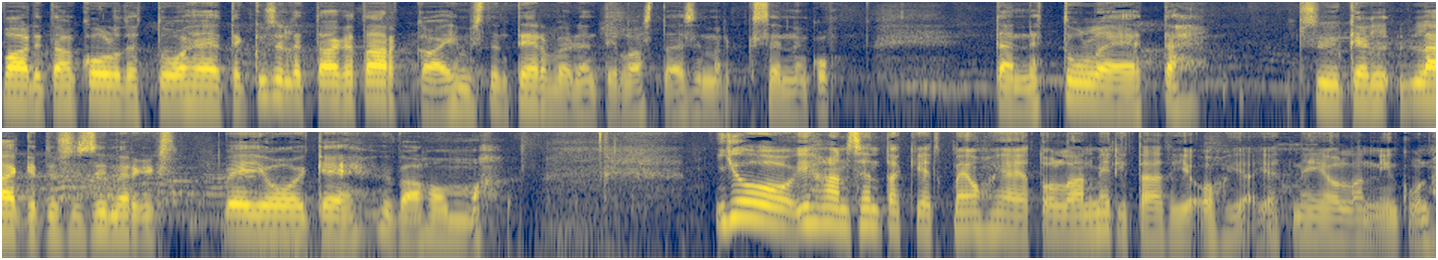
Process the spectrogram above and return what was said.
vaaditaan koulutettu ohjaaja, että kyselette aika tarkkaa ihmisten terveydentilasta esimerkiksi ennen kuin tänne tulee, että psyykelääkitys esimerkiksi ei ole oikein hyvä homma. Joo, ihan sen takia, että me ohjaajat ollaan meditaatio-ohjaajia, että me ei olla niin kuin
